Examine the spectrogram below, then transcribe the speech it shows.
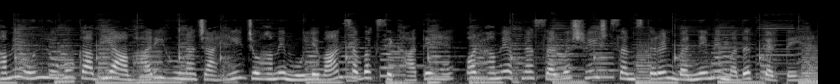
हमें उन लोगों का भी आभारी होना चाहिए जो हमें मूल्यवान सबक सिखाते हैं और हमें अपना सर्वश्रेष्ठ संस्करण बनने में मदद करते हैं।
